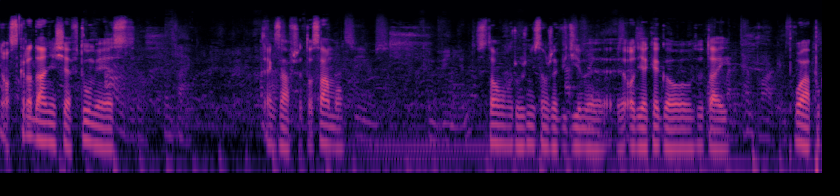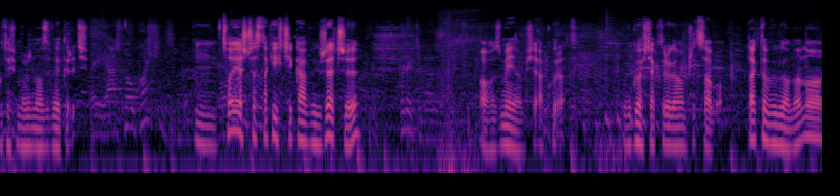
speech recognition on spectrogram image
No, skradanie się w tłumie jest jak zawsze to samo. Z tą różnicą, że widzimy y, od jakiego tutaj pułapu ktoś może nas wykryć. Mm, Co jeszcze z takich ciekawych rzeczy? O, zmieniam się akurat. W gościa, którego mam przed sobą. Tak to wygląda. No,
